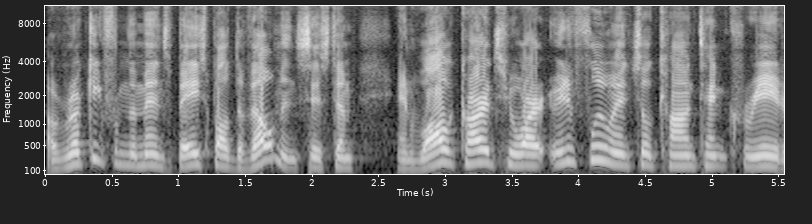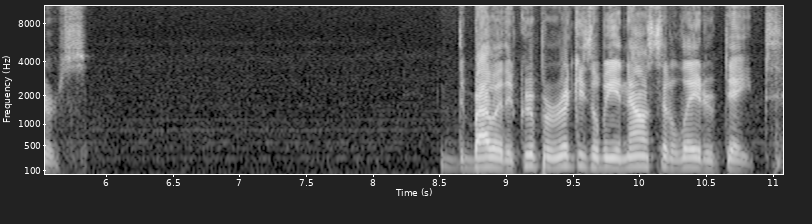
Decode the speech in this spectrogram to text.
a rookie from the men's baseball development system, and wildcards who are influential content creators. By the way, the group of rookies will be announced at a later date.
